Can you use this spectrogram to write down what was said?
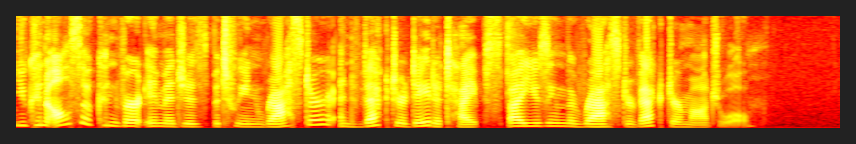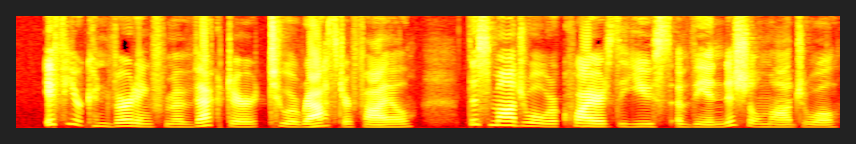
You can also convert images between raster and vector data types by using the raster vector module. If you're converting from a vector to a raster file, this module requires the use of the initial module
